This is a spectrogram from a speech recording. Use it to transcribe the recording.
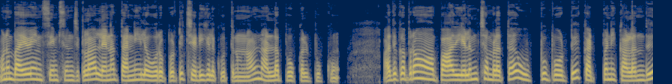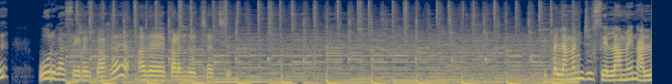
ஒன்று பயோ என்சைம் செஞ்சுக்கலாம் இல்லைன்னா தண்ணியில் ஊற போட்டு செடிகளுக்கு ஊற்றினோம்னாலும் நல்ல பூக்கள் பூக்கும். அதுக்கப்புறம் பாதி எலுமிச்சம்பழத்தை உப்பு போட்டு கட் பண்ணி கலந்து ஊறுகாய் செய்கிறதுக்காக அதை கலந்து வச்சாச்சு. இப்போ லெமன் ஜூஸ் எல்லாமே நல்ல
